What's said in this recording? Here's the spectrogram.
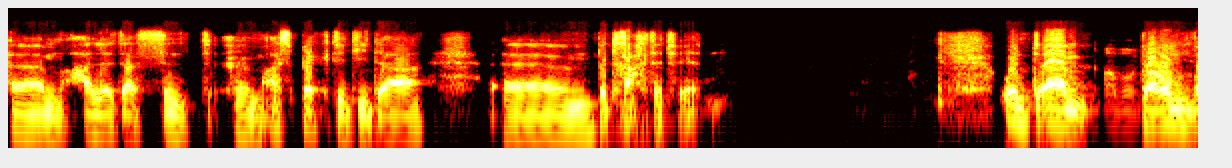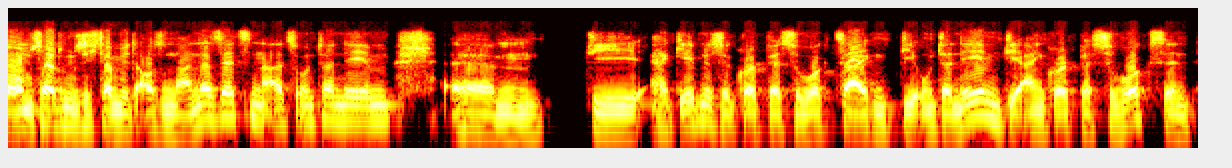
Ähm, alle das sind ähm, Aspekte, die da ähm, betrachtet werden. Und ähm, warum, warum sollte man sich damit auseinandersetzen als Unternehmen? Ähm, die Ergebnisse Great Place to Work zeigen, die Unternehmen, die ein Great Place to Work sind,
